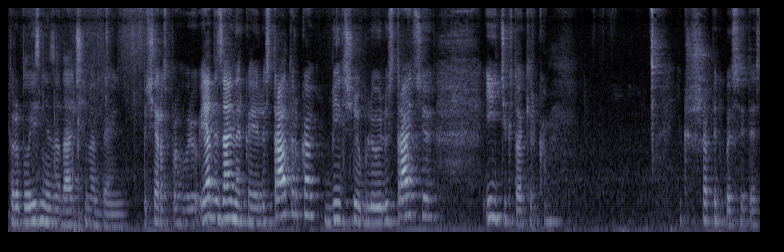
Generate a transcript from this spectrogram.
приблизні задачі на день. Ще раз проговорю. Я дизайнерка і ілюстраторка, більше люблю ілюстрацію і тіктокерка. Якщо що, підписуйтесь.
